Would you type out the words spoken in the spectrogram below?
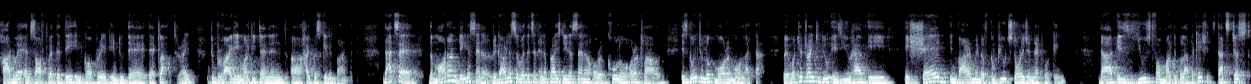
hardware and software that they incorporate into their, their clouds, right? To provide a multi-tenant uh, hyperscale environment. That said, the modern data center, regardless of whether it's an enterprise data center or a colo or a cloud, is going to look more and more like that. Where what you're trying to do is you have a, a shared environment of compute, storage, and networking that is used for multiple applications. That's just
